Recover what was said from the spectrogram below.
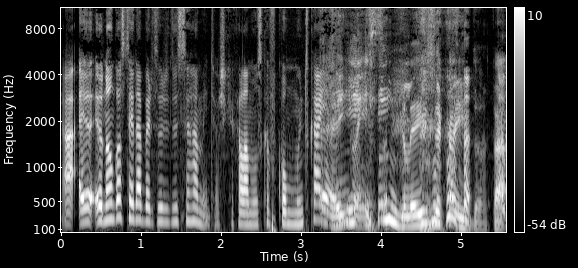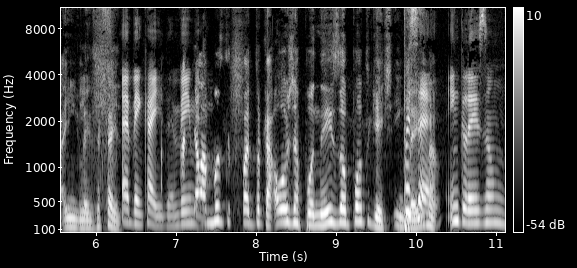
Ah, eu, eu não gostei da abertura e do encerramento. Eu acho que aquela música ficou muito caída É, em inglês. em inglês é caído, tá? Em inglês é caído. É bem caída, é bem Aquela música que pode tocar ou japonês ou português. Em Pois inglês é, não. inglês não,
